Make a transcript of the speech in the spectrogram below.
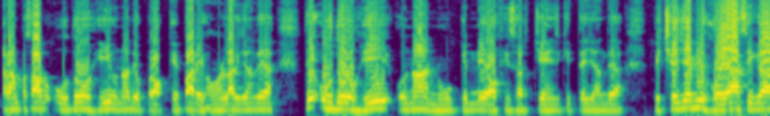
ਟਰੰਪ ਸਾਹਿਬ ਉਦੋਂ ਹੀ ਉਹਨਾਂ ਦੇ ਉੱਪਰ ਔਕੇ ਭਾਰੇ ਹੋਣ ਲੱਗ ਜਾਂਦੇ ਆ ਤੇ ਉਦੋਂ ਹੀ ਉਹਨਾਂ ਨੂੰ ਕਿੰਨੇ ਆਫੀਸਰ ਚੇਂਜ ਕੀਤੇ ਜਾਂਦੇ ਆ। ਪਿੱਛੇ ਜੇ ਵੀ ਹੋਇਆ ਸੀਗਾ,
